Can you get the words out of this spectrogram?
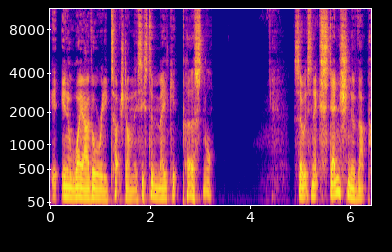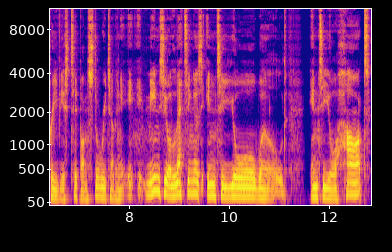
in a way I've already touched on this, is to make it personal. So it's an extension of that previous tip on storytelling. It, it means you're letting us into your world into your heart.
